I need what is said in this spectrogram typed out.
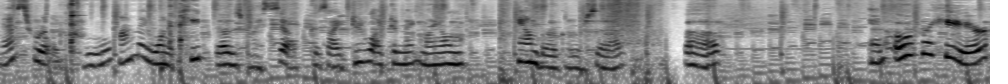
That's really cool. I may want to keep those myself because I do like to make my own hamburgers up. Uh, and over here,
